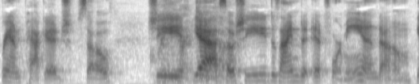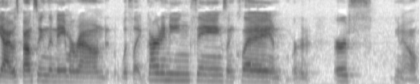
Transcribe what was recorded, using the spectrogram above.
brand package. So she, yeah, so she designed it for me, and um, yeah, I was bouncing the name around with like gardening things and clay and or earth, you know.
